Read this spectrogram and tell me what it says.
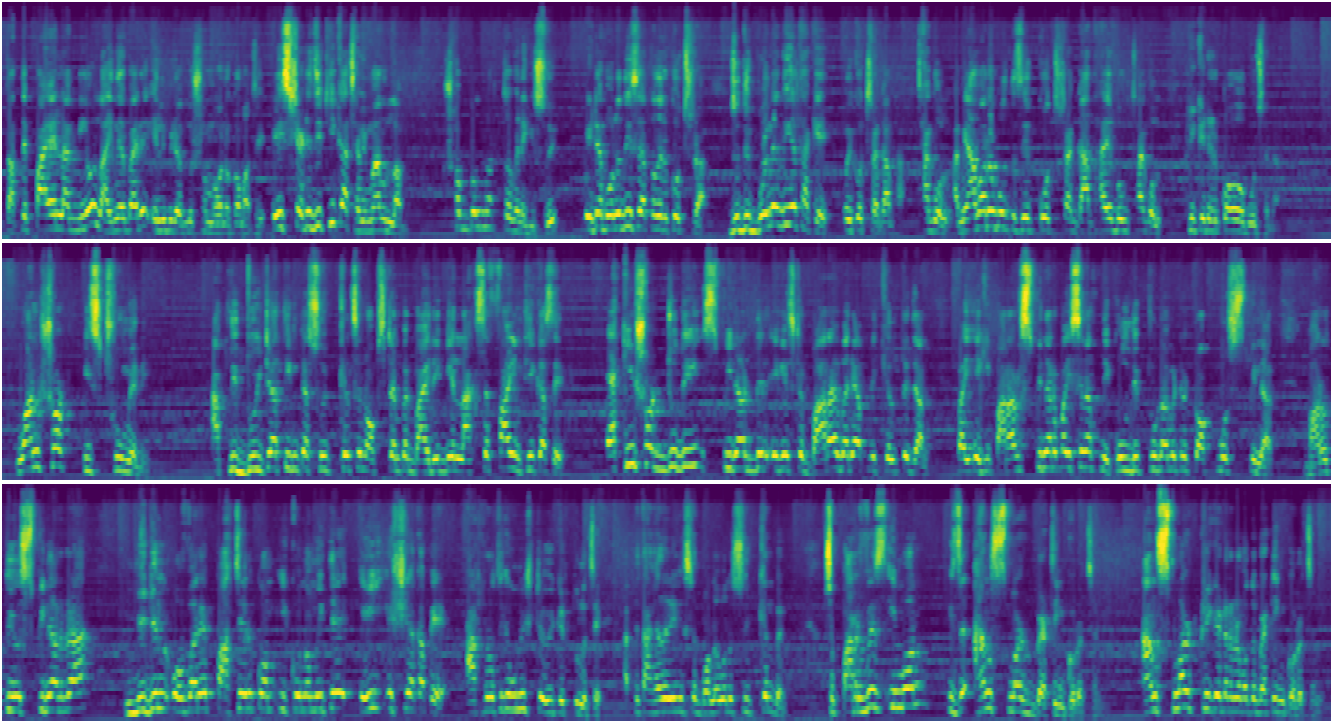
তাতে পায়ে লাগলেও লাইনের বাইরে এলবিডব্লিউ সম্ভাবনা কম আছে। এই স্ট্র্যাটেজি ঠিক আছে, আমি মানলাম। সব বল মারতে হবে নাকি সুইপ এটা বলে দিয়েছে আপনাদের কোচরা। যদি বলে দিয়ে থাকে, ওই কোচরা গাধা, ছাগল। আমি আবারও বলতেছি, কোচরা গাধা এবং ছাগল ক্রিকেটের কও বোঝে না। One shot is too many আপনি দুইটা, তিনটা সুইপ খেলছেন অফ স্ট্যাম্পের বাইরে গিয়ে লাগছে ফাইন ঠিক আছে। একই শট যদি স্পিনারদের এগেনস্টে বাড়ায় বারে আপনি খেলতে যান, ভাই একই পাড়ার স্পিনার পাইছেন আপনি? কুলদীপ টুর্নামেন্টের টপ মোস্ট স্পিনার ভারতীয় স্পিনাররা মিডল ওভারে পাঁচের কম ইকোনমিতে এই এশিয়া কাপে আঠারো থেকে উনিশটা উইকেট তুলেছে। আপনি তাদের এগেনস্টে বলে বলে সুইপ খেলবেন। So Parvez Emon is a unsmart batting করেছেন। আনস্মার্ট ক্রিকেটারের মতো ব্যাটিং করেছেন।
